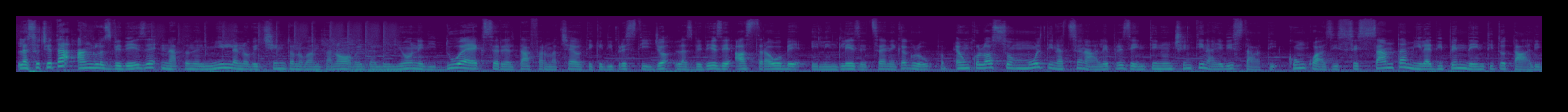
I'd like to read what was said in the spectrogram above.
La società anglo-svedese, nata nel 1999 dall'unione di due ex realtà farmaceutiche di prestigio, la svedese Astra OB e l'inglese Zeneca Group, è un colosso multinazionale presente in un centinaio di stati, con quasi 60.000 dipendenti totali.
